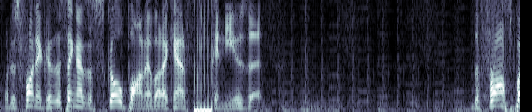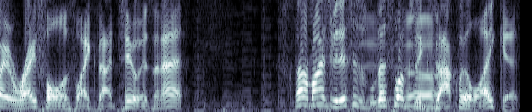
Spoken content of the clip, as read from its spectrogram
Which is funny, because this thing has a scope on it, but I can't fucking use it. The Frostbite rifle is like that too, isn't it? That reminds me, this is this looks Yeah. exactly like it.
